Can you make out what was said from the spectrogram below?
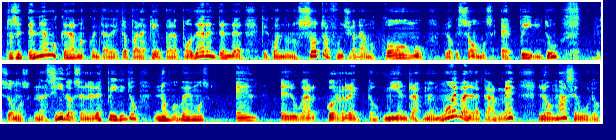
Entonces tenemos que darnos cuenta de esto. ¿Para qué? Para poder entender que cuando nosotros funcionamos como lo que somos, espíritu, que somos nacidos en el Espíritu, nos movemos en el lugar correcto. Mientras me mueva en la carne, lo más seguro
